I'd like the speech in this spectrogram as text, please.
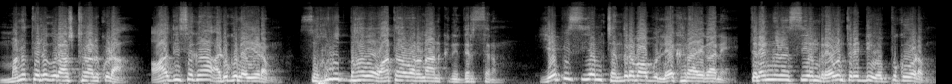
మన తెలుగు రాష్ట్రాలు కూడా ఆ దిశగా అడుగులయ్యడం సుహృద్భావ వాతావరణానికి నిదర్శనం. ఏపీ సీఎం చంద్రబాబు లేఖ రాయగానే తెలంగాణ సీఎం రేవంత్ రెడ్డి ఒప్పుకోవడం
